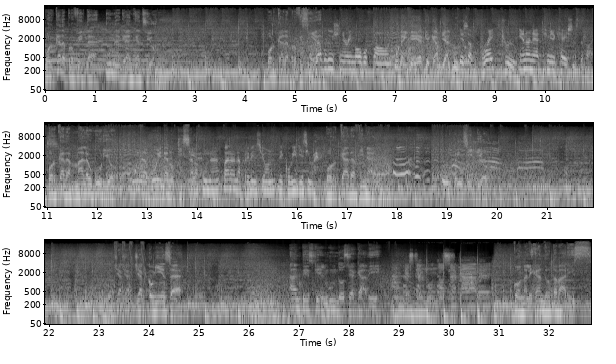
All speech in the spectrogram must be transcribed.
Por cada profeta, una gran canción. Por cada A profecía, revolutionary mobile phone una idea que cambia al mundo. is a breakthrough internet communications device. Por cada mal augurio, una buena noticia. la vacuna para la prevención de COVID-19. Por cada final, un principio. Ya, ya, ya comienza. Antes que el mundo se acabe. Antes que el mundo se acabe. Con Alejandro Tavares.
